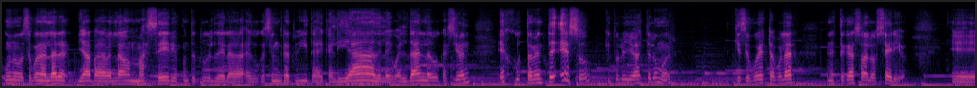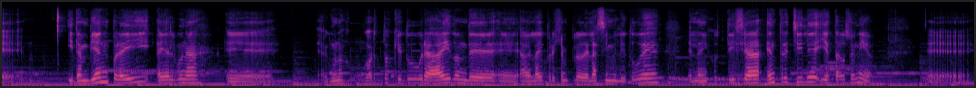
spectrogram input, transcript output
uno se pone a hablar ya para lados más serios, ponte tú de la educación gratuita, de calidad, de la igualdad en la educación, es justamente eso que tú le llevaste al humor, que se puede extrapolar, en este caso, a lo serio. Eh, y también por ahí hay algunas, eh, algunos cortos que tú grabáis donde eh, habláis, por ejemplo, de las similitudes en la injusticia entre Chile y Estados Unidos. Eh,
